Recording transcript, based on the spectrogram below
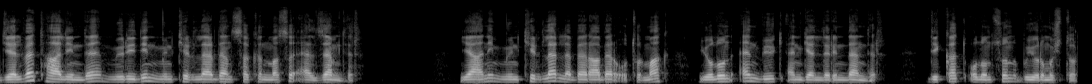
Celvet halinde müridin münkirlerden sakınması elzemdir. Yani münkirlerle beraber oturmak yolun en büyük engellerindendir. Dikkat olunsun buyurmuştur.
